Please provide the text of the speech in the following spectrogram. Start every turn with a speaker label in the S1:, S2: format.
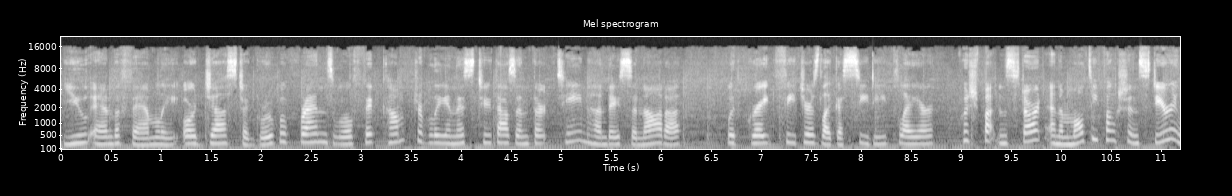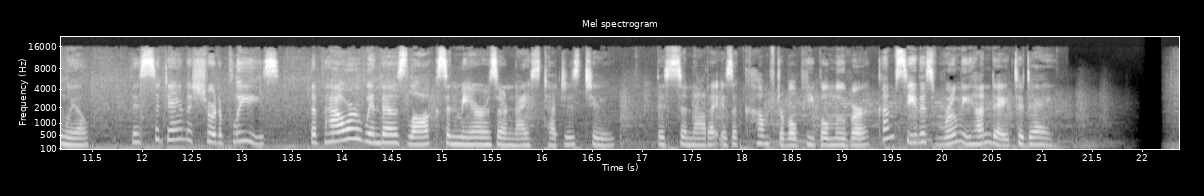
S1: You and the family, or just a group of friends, will fit comfortably in this 2013 Hyundai Sonata. With great features like a CD player, push button start, and a multifunction steering wheel, this sedan is sure to please. The power windows, locks, and mirrors are nice touches too. This Sonata is a comfortable people mover. Come see this roomy Hyundai today.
